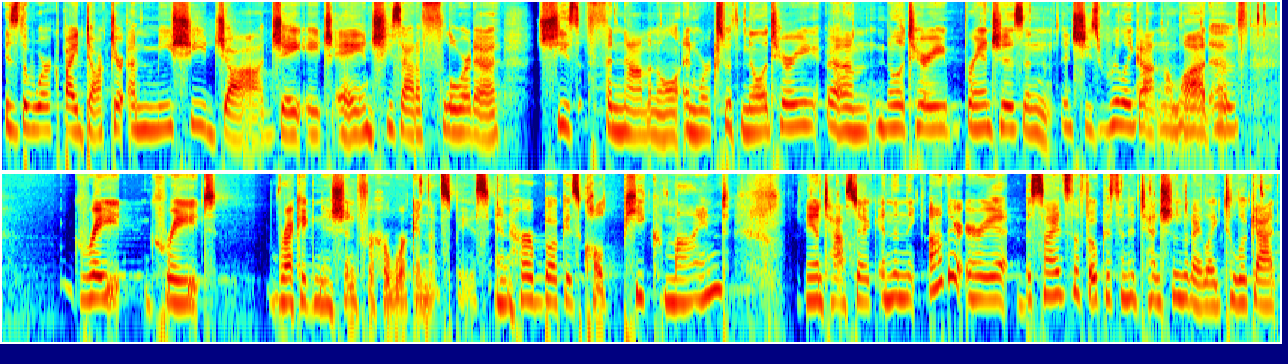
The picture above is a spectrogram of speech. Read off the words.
is the work by Dr. Amishi Jha, J H A, and she's out of Florida. She's phenomenal and works with military um, military branches, and, and she's really gotten a lot of great, great recognition for her work in that space. And her book is called Peak Mind. Fantastic. And then the other area, besides the focus and attention that I like to look at,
